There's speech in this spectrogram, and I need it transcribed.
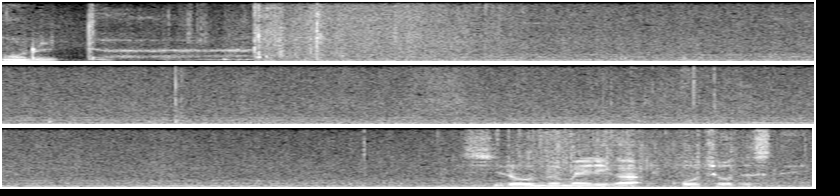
のモルダー。白ぬめりが好調ですね。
